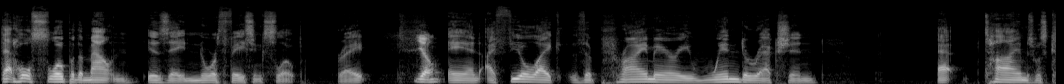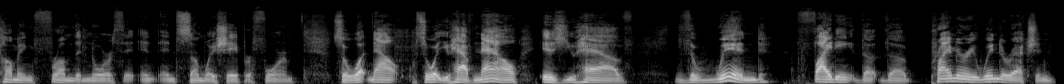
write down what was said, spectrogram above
that whole slope of the mountain is a north facing slope, right? Yeah. And I feel like the primary wind direction at times was coming from the north in, in some way, shape, or form. So what now? So what you have now is you have the wind fighting the the primary wind direction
